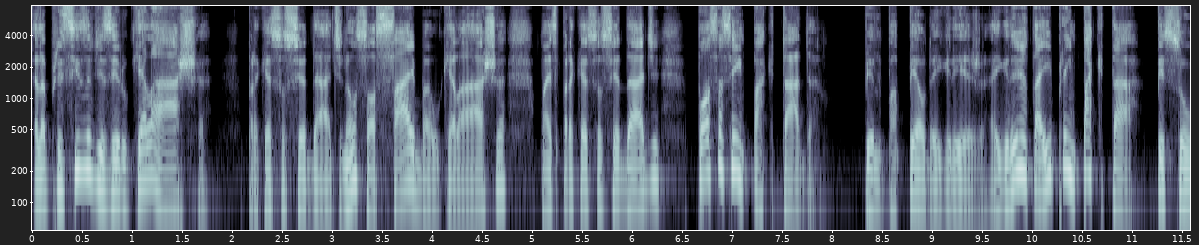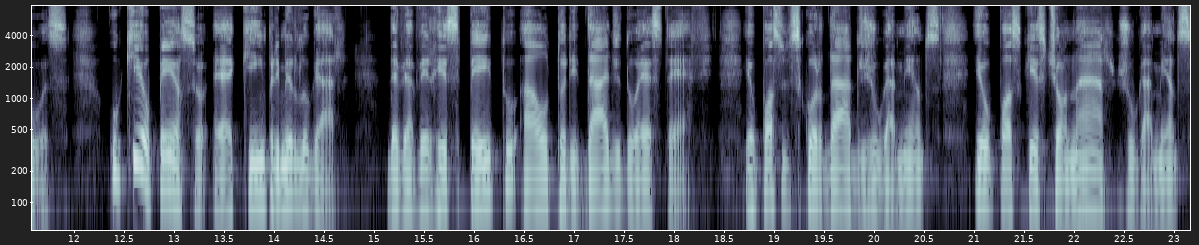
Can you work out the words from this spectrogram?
Ela precisa dizer o que ela acha para que a sociedade não só saiba o que ela acha, mas para que a sociedade possa ser impactada pelo papel da igreja. A igreja está aí para impactar pessoas. O que eu penso é que, em primeiro lugar, deve haver respeito à autoridade do STF. Eu posso discordar de julgamentos, eu posso questionar julgamentos,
